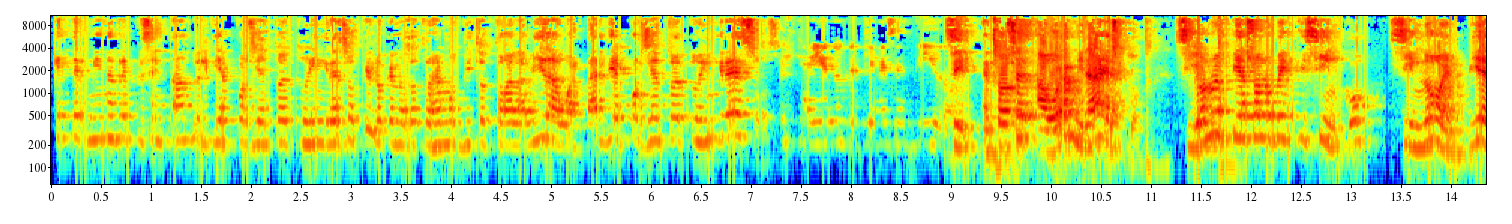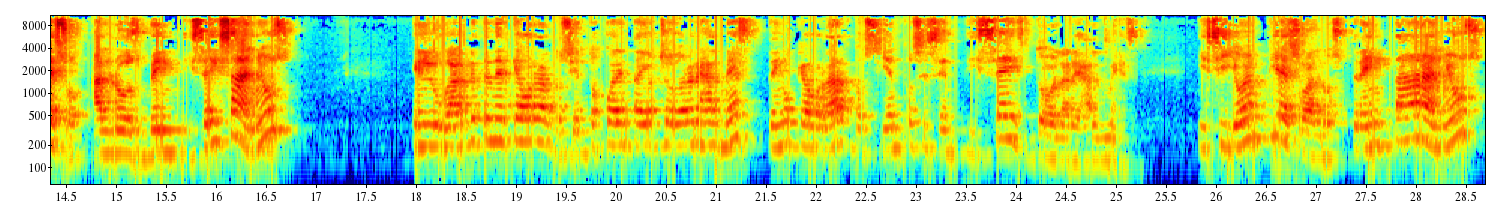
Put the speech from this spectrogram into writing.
que terminan representando el 10% de tus ingresos, que es lo que nosotros hemos dicho toda la vida, guardar el 10% de tus ingresos. Es que ahí es donde tiene sentido. Sí, entonces ahora mira esto. Si yo no empiezo a los 25, si no empiezo a los 26 años, en lugar de tener que ahorrar 248 dólares al mes, tengo que ahorrar 266 dólares al mes. Y si yo empiezo a los 30 años,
